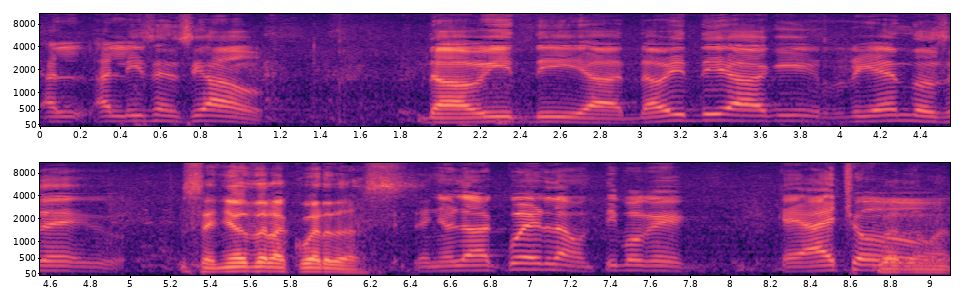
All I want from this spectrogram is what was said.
al- al licenciado David Díaz. David Díaz aquí riéndose, Señor de las cuerdas. señor de la cuerda, un tipo que, que ha hecho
